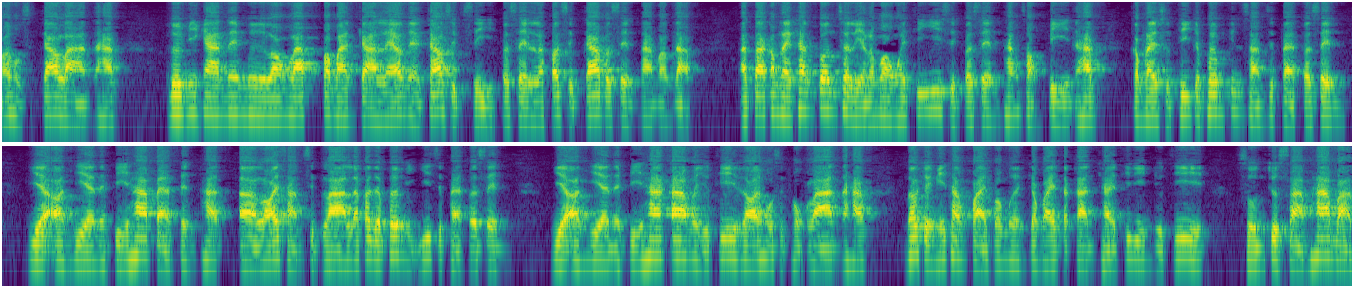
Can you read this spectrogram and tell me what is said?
1,369 ล้านนะครับ โดยมีงานในมือรองรับประมาณการแล้วเนี่ย 94%แล้วก็ 19%ตามลำดับ อัตรากำไรขั้นต้นเฉลี่ยเรามองไว้ที่ 20%ทั้ง 2 ปีนะครับ กำไรสุทธิจะเพิ่มขึ้น 38% year on year ในปี 58 เป็น130 ล้าน แล้วก็จะเพิ่มอีก 28% year on year ในปี 59 มาอยู่ที่ 166 ล้านนะครับ นอกจากนี้ทางฝ่ายประเมินกำไรจากการขายที่ดินอยู่ที่ 0.35 บาท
